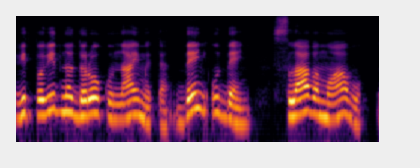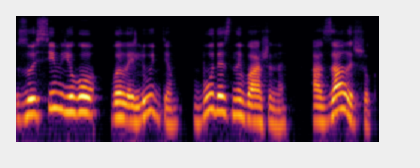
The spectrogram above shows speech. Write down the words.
відповідно до року наймита, день у день, слава Моаву! З усім його велелюддям буде зневажена, а залишок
